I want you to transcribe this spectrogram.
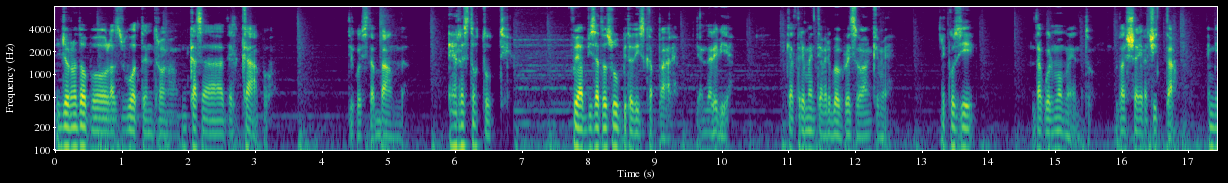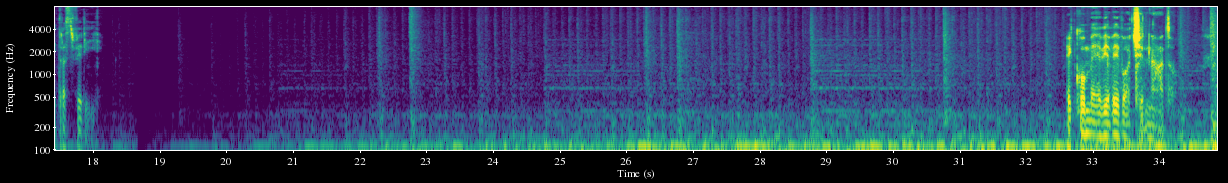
Il giorno dopo la SWAT entrò in casa del capo di questa banda e arrestò tutti. Fui avvisato subito di scappare, di andare via, che altrimenti avrebbero preso anche me. E così, da quel momento, lasciai la città e mi trasferii. E come vi avevo accennato,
